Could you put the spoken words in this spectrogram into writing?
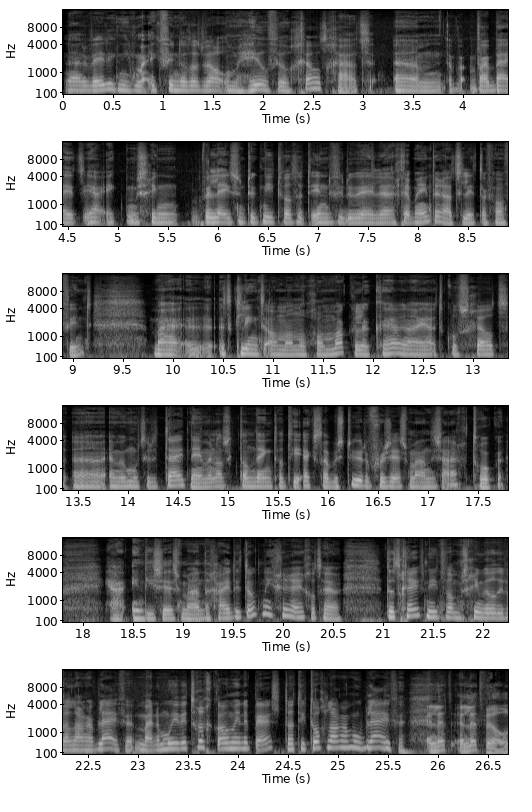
Nou, dat weet ik niet. Maar ik vind dat het wel om heel veel geld gaat. Um, waarbij het, ja, ik misschien. We lezen natuurlijk niet wat het individuele gemeenteraadslid ervan vindt. Maar uh, het klinkt allemaal nogal makkelijk. Hè? Nou ja, het kost geld uh, en we moeten de tijd nemen. En als ik dan denk dat die extra bestuurder voor zes maanden is aangetrokken. Ja, in die zes maanden ga je dit ook niet geregeld hebben. Dat geeft niet, want misschien wil hij wel langer blijven. Maar dan moet je weer terugkomen in de pers dat hij toch langer moet blijven. En let, en let wel,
